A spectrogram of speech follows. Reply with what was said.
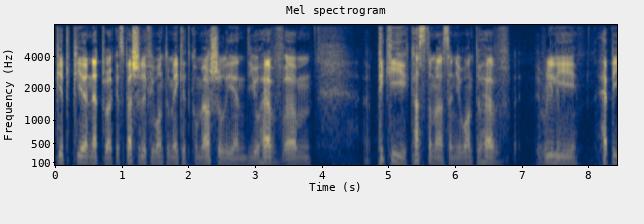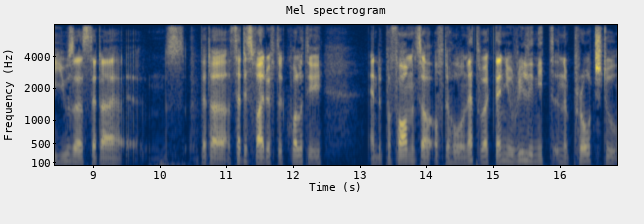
peer-to-peer network, especially if you want to make it commercially and you have um, picky customers and you want to have really happy users that are that are satisfied with the quality and the performance of, of the whole network, then you really need an approach to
